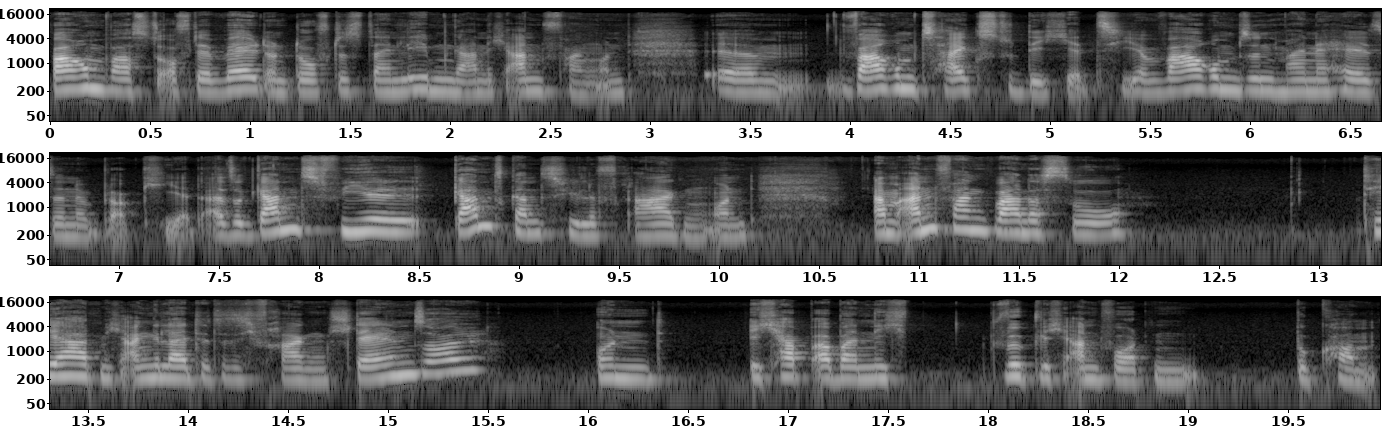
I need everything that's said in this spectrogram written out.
Warum warst du auf der Welt und durftest dein Leben gar nicht anfangen? Und ähm, warum zeigst du dich jetzt hier? Warum sind meine Hellsinne blockiert? Also ganz viel, ganz, ganz viele Fragen. Und am Anfang war das so, Thea hat mich angeleitet, dass ich Fragen stellen soll. Und ich habe aber nicht wirklich Antworten bekommen.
